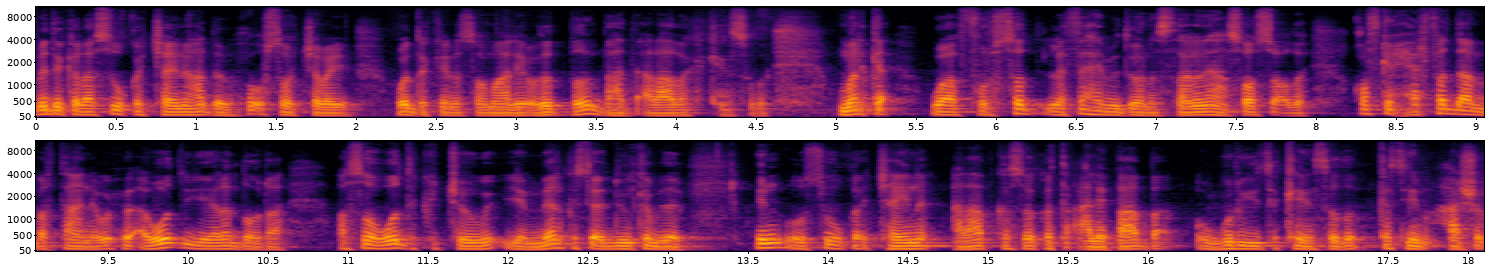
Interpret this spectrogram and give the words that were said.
midda kale suuqa china hadda wuxuu u soo jabay wadankeena soomaaliya oo dad badan baa hadda alaaba ka keensado. Marka waa fursad la fahmi doona sanadaha soo socda. Qofka xirfadan bartaana wuxuu awood u yeelan doonaa asagoo wadanka jooga iyo meel kastoo adduun ka mid ah inuu suuqa china alaab ka soo gato calibaaba oo gurigiisa keensado ka sii macaasho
